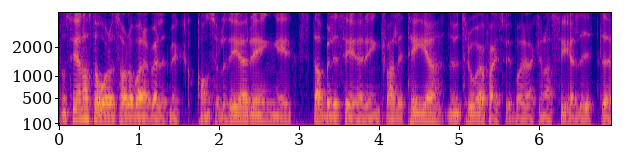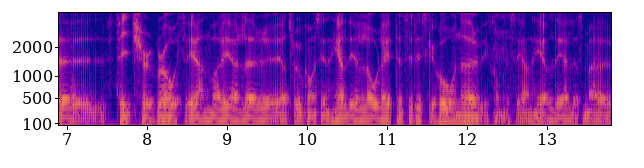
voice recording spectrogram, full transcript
de senaste åren så har det varit väldigt mycket konsolidering, stabilisering, kvalitet. Nu tror jag faktiskt vi börjar kunna se lite feature growth igen vad det gäller, jag tror vi kommer se en hel del low latency diskussioner, vi kommer se en hel del som är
